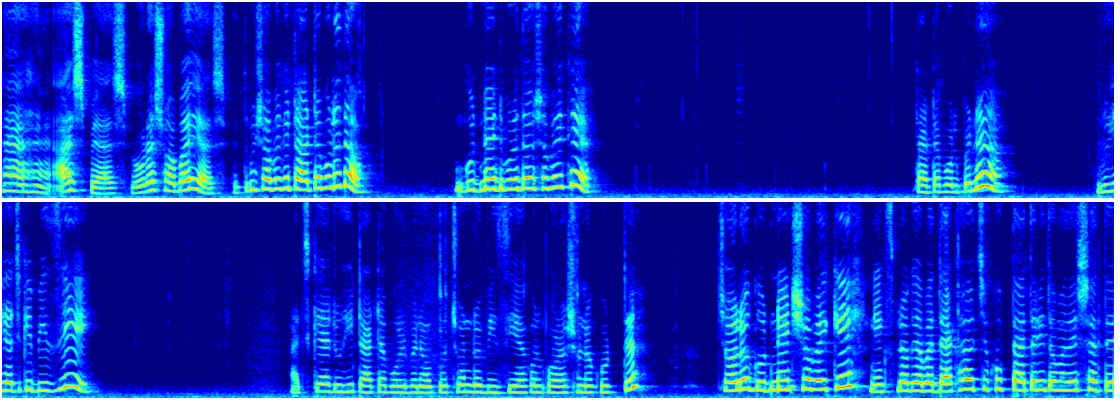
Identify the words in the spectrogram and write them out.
হ্যাঁ হ্যাঁ আসবে আসবে। ওরা সবাই আসবে। তুমি সবাইকে টাটা বলে দাও। গুড নাইট বলে দাও সবাইকে। টাটা বলবে না? রুহি আজকে বিজি আজকে আর রুহি টাটা বলবে না। ও প্রচণ্ড বিজি এখন পড়াশোনা করতে। চলো গুড নাইট সবাইকে। নেক্সট ব্লগে আবার দেখা হচ্ছে। খুব তাড়াতাড়ি তোমাদের সাথে।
